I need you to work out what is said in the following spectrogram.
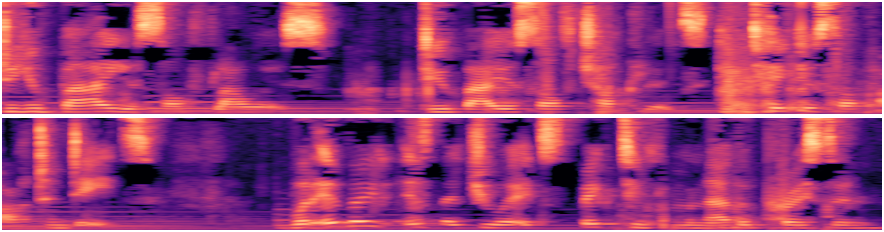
Do you buy yourself flowers? Do you buy yourself chocolates? Do you take yourself out on dates? Whatever it is that you are expecting from another person,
